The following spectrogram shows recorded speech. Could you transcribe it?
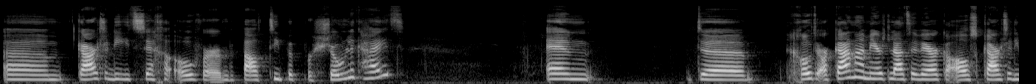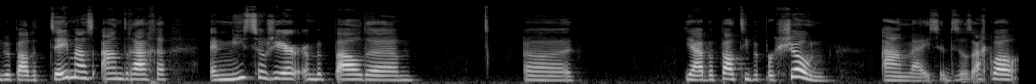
ehm, kaarten die iets zeggen over een bepaald type persoonlijkheid. En de grote arcana meer te laten werken als kaarten die bepaalde thema's aandragen. En niet zozeer een bepaalde, uh, ja, bepaald type persoon aanwijzen. Dus dat is eigenlijk wel,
